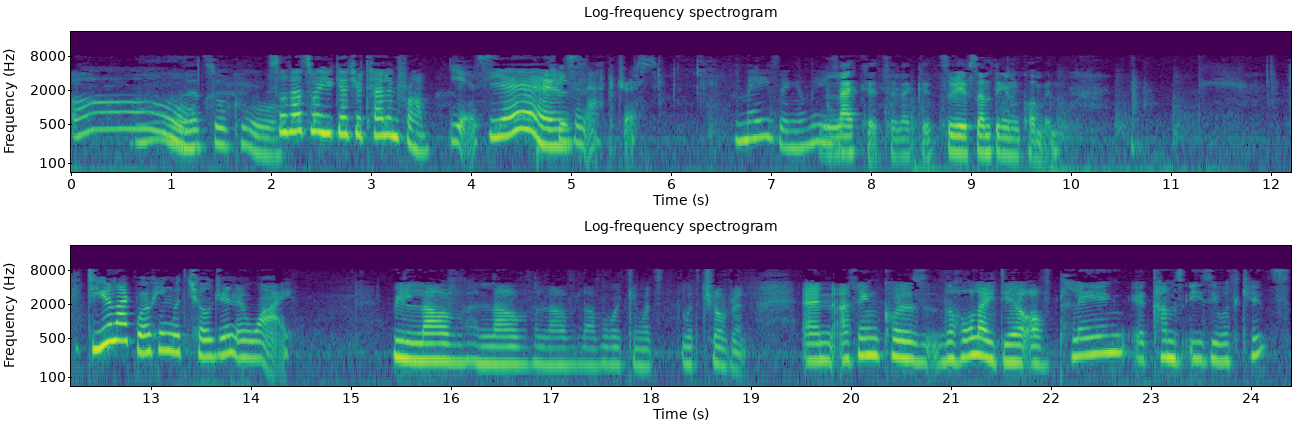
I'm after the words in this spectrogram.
Oh, Oh. that's so cool. So that's where you get your talent from. Yes. Yes. She's an actress. Amazing, amazing. like it, I like it. So we have something in common. Do you like working with children and why? we love, love, love, love working with with children, and I think because the whole idea of playing it comes easy with kids.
